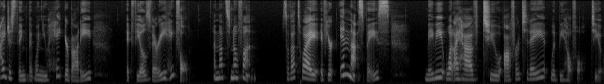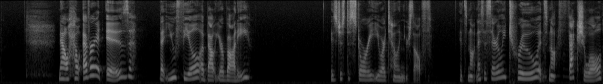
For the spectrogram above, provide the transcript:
I just think that when you hate your body, it feels very hateful, and that's no fun. So that's why, if you're in that space, maybe what I have to offer today would be helpful to you. Now, however, it is that you feel about your body is just a story you are telling yourself. It's not necessarily true, it's not factual,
